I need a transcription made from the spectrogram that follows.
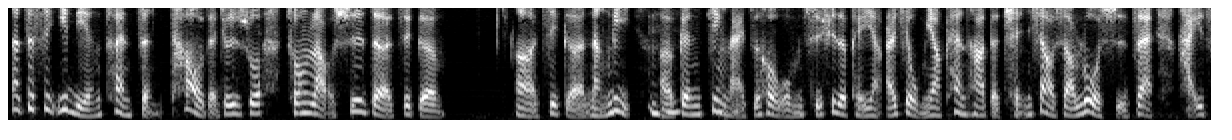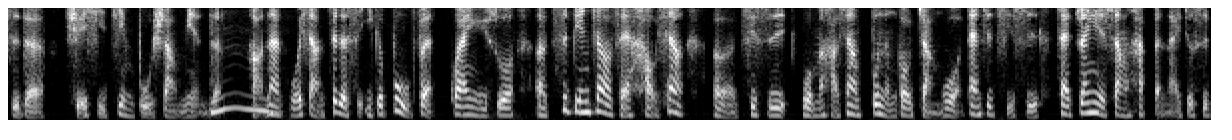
那这是一连串整套的，就是说从老师的这个。呃，这个能力呃，跟进来之后，我们持续的培养，而且我们要看他的成效是要落实在孩子的学习进步上面的。好，那我想这个是一个部分，关于说呃自编教材好像呃，其实我们好像不能够掌握，但是其实在专业上，它本来就是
